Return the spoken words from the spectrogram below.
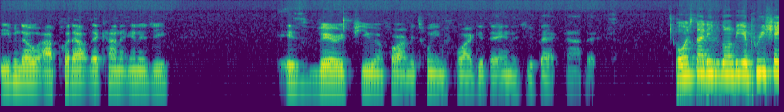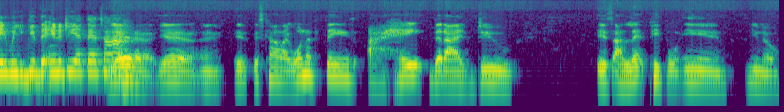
even though I put out that kind of energy, it's very few and far in between before I get that energy back nowadays. Or it's not even going to be appreciated when you give the energy at that time. Yeah, yeah. And it, it's kind of like one of the things I hate that I do is I let people in. You know,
